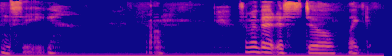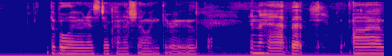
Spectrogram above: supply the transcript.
and see. some of it is still like the balloon is still kind of showing through in the hat, but I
